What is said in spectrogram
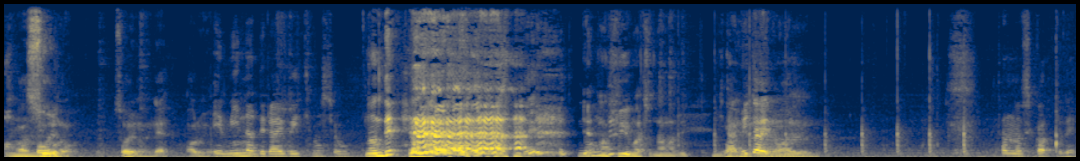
あそういうのそういうのねあるよ。えみんなでライブ行きましょう。なんで？いやパフュームはちょっと生で見たい。まあ見たいのはある。楽しかったで。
